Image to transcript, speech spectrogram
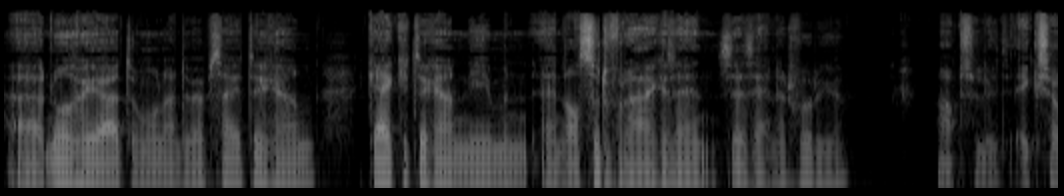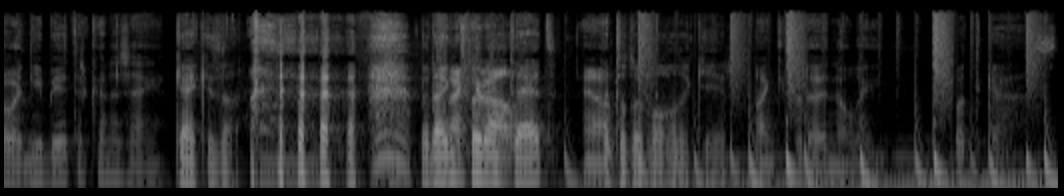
Eh nodig je uit om gewoon naar de website te gaan, kijkje te gaan nemen. En als er vragen zijn, zij zijn er voor u. Absoluut. Ik zou het niet beter kunnen zeggen. Kijk eens aan. Mm. Bedankt voor uw Dankjewel. tijd Ja. en tot de volgende keer. Dank je voor de uitnodiging. Podcast.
